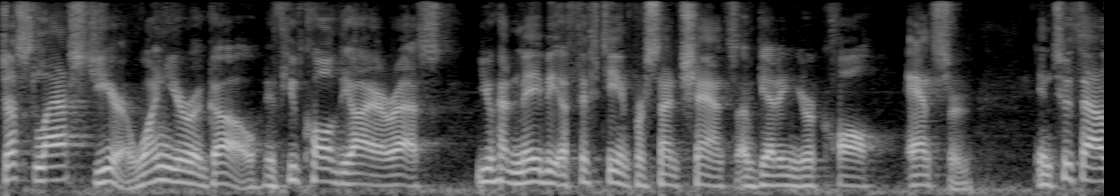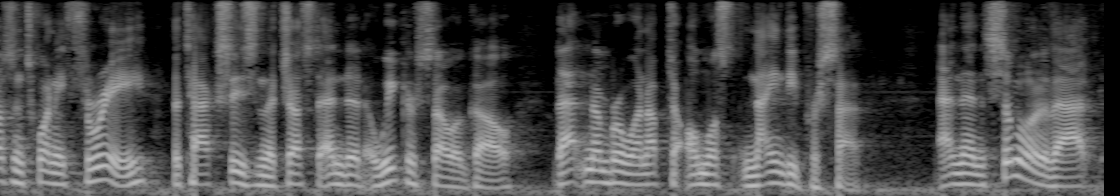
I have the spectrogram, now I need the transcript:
just last year, one year ago, if you called the IRS, you had maybe a 15% chance of getting your call answered. In 2023, the tax season that just ended a week or so ago, that number went up to almost 90 percent. And then similar to that,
